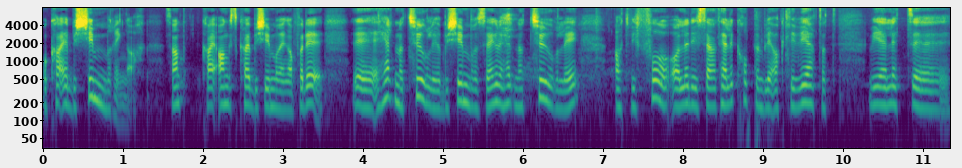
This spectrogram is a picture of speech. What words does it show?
og hva er bekymringer. Sant? Hva er angst, hva er bekymringer? For det er helt naturlig å bekymre seg, det er helt naturlig at vi får alle disse At hele kroppen blir aktivert, at vi er litt eh,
